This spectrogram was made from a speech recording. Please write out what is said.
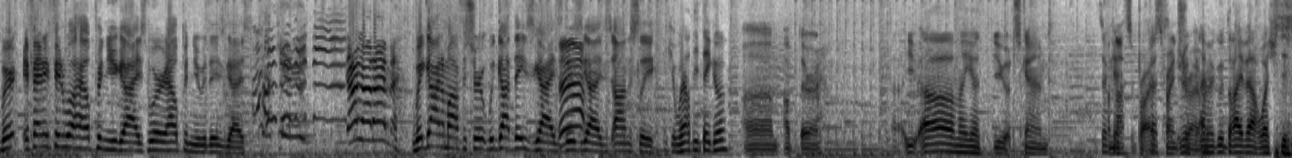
we're if anything, we're helping you guys. We're helping you with these guys. I got him. We got him, officer. We got these guys. Yeah. These guys, honestly. Okay, where did they go? Um, up there. Uh, you, oh my god. You got scammed. It's okay. I'm not surprised, Fast- French look, driver. I'm a good driver. Watch this.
